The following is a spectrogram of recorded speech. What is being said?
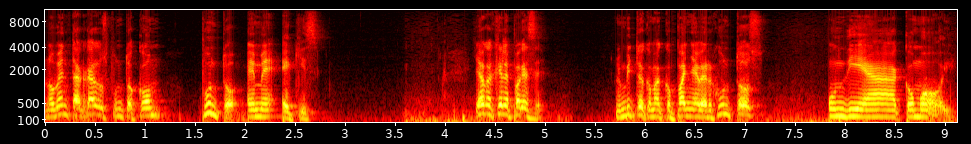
90grados.com.mx. ¿Y ahora qué le parece? Lo invito a que me acompañe a ver juntos un día como hoy.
